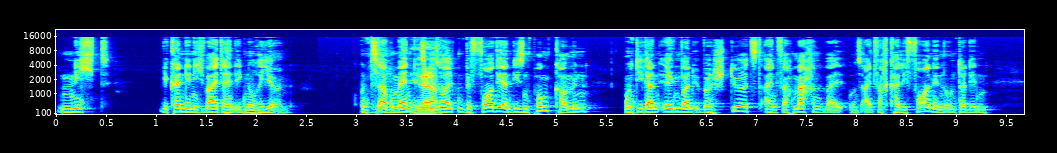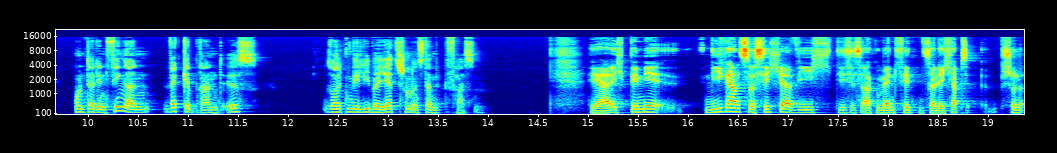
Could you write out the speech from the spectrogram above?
nicht, wir können die nicht weiterhin ignorieren. Und das Argument ja. ist, wir sollten, bevor wir an diesen Punkt kommen und die dann irgendwann überstürzt einfach machen, weil uns einfach Kalifornien unter den, unter den Fingern weggebrannt ist, sollten wir lieber jetzt schon uns damit befassen. Ja, ich bin mir nie ganz so sicher, wie ich dieses Argument finden soll. Ich habe es schon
